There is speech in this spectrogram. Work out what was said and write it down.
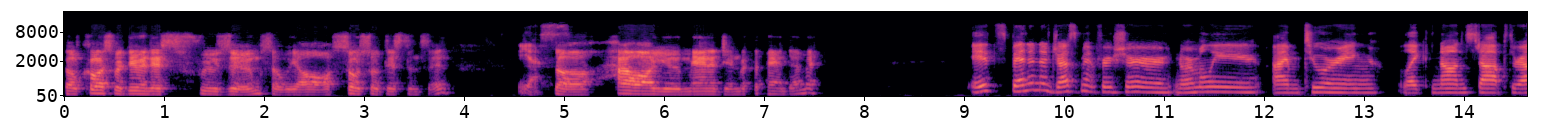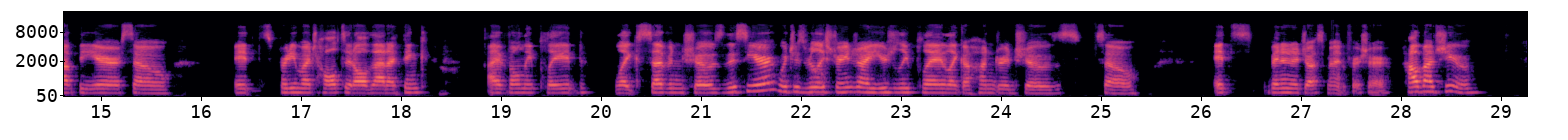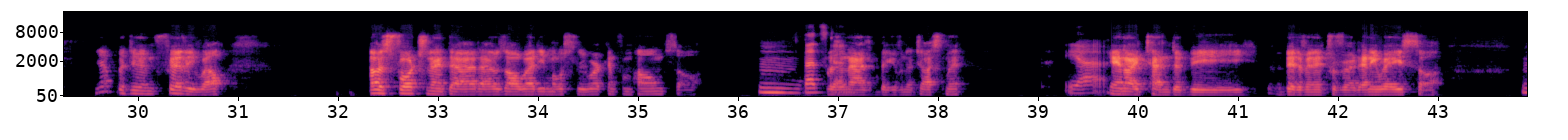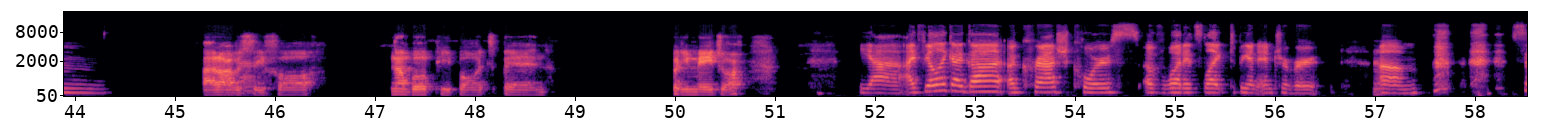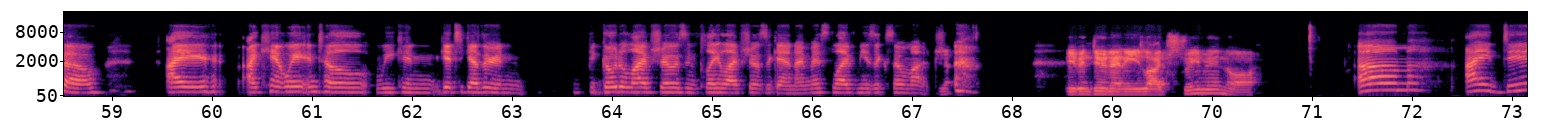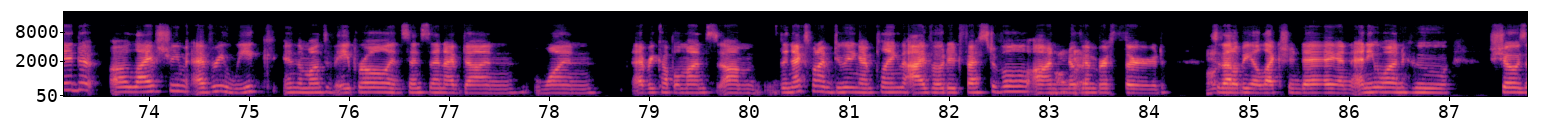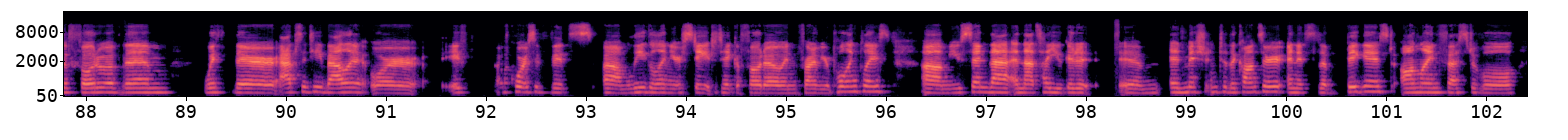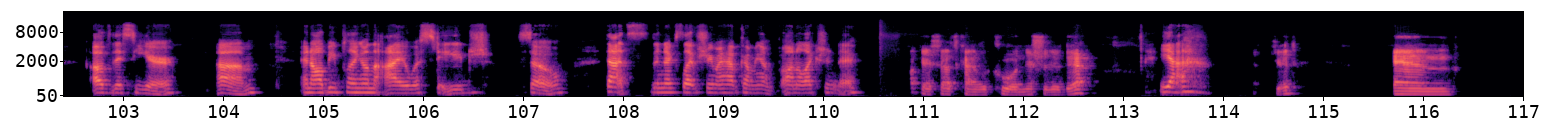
So of course we're doing this through Zoom, so we all social distancing. Yes. So how are you managing with the pandemic? It's been an adjustment for sure. Normally, I'm touring like nonstop throughout the year, so it's pretty much halted all that. I think I've only played like seven shows this year, which is really strange. I usually play like a hundred shows, so it's been an adjustment for sure. How about you? Yeah, we're doing fairly well. I was fortunate that I was already mostly working from home, so Hmm, that's wasn't good. as big of an adjustment. Yeah. And I tend to be a bit of an introvert anyway, so Hmm. but obviously for a number of people it's been pretty major. Yeah, I feel like I got a crash course of what it's like to be an introvert. Yeah. Um, so I I can't wait until we can get together and be, go to live shows and play live shows again. I miss live music so much. Yeah. You been doing any live streaming or Um, I did a live stream every week in the month of April, and since then I've done one every couple months. Um, the next one I'm doing, I'm playing the I Voted Festival on Okay. November 3rd. So that'll be election day, and anyone who shows a photo of them with their absentee ballot, or if, of course, if it's um, legal in your state to take a photo in front of your polling place, um, you send that, and that's how you get um, admission to the concert. And it's the biggest online festival of this year. Um, and I'll be playing on the Iowa stage. So that's the next live stream I have coming up on election day. Okay, so that's kind of a cool initiative there. Yeah. Good. And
